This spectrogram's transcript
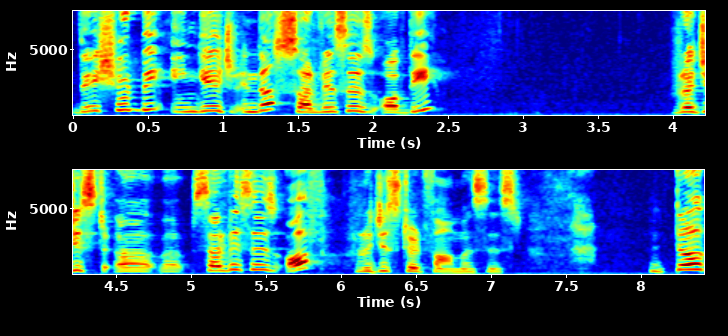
they should be engaged in the services of the register, uh, uh, services of registered pharmacist. The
